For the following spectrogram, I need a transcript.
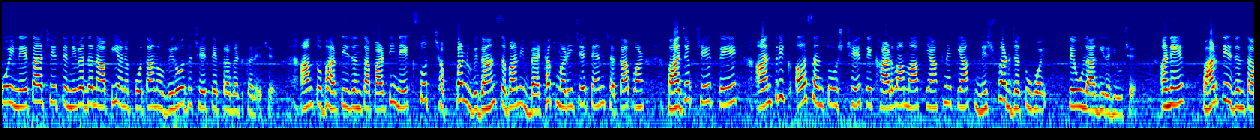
કોઈ નેતા છે તે નિવેદન આપી અને પોતાનો વિરોધ છે તે પ્રગટ કરે છે. આમ તો ભારતીય જનતા પાર્ટીને એકસો છપ્પન વિધાનસભાની બેઠક મળી છે તેમ છતાં પણ ભાજપ છે તે આંતરિક અસંતોષ છે તે ખાળવામાં ક્યાંક ને ક્યાંક નિષ્ફળ જતું હોય તેવું લાગી રહ્યું છે. અને ભારતીય જનતા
